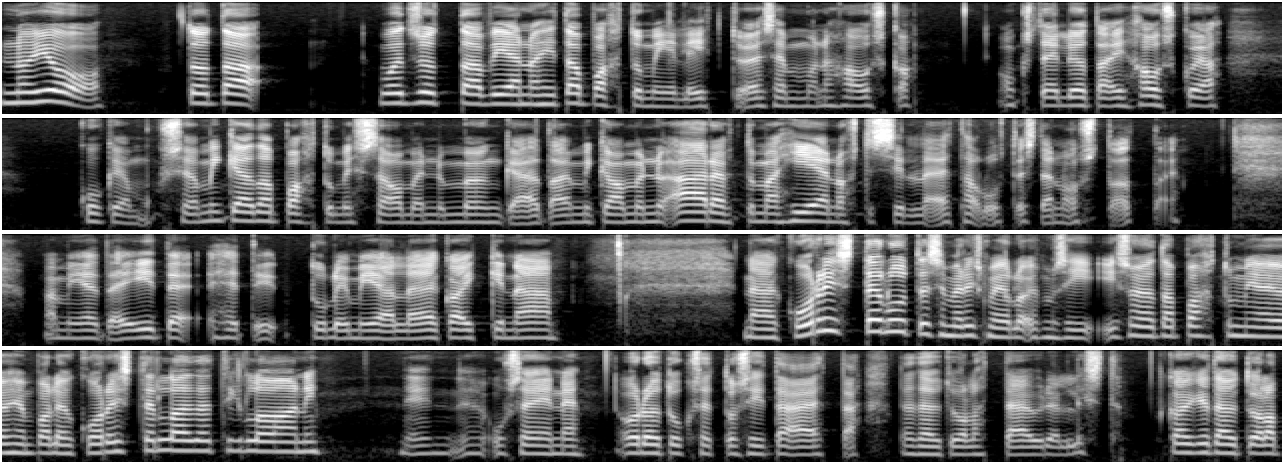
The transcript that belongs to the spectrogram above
No joo, tota, voitaisiin ottaa vielä noihin tapahtumiin liittyen semmoinen hauska. Onko teillä jotain hauskoja kokemuksia? Mikä tapahtumissa on mennyt mönkää tai mikä on mennyt äärettömän hienosti silleen, että haluatte sitä nostaa? Tai mä mietin itse heti tuli mieleen kaikki nämä nämä koristelut, esimerkiksi meillä on isoja tapahtumia, joihin paljon koristellaan tätä tilaa, niin niin usein ne odotukset on sitä, että tämä täytyy olla täydellistä. Kaikki täytyy olla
